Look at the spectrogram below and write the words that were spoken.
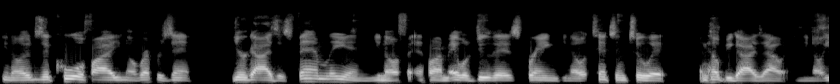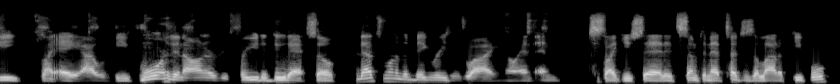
you know, is it cool if I, you know, represent your guys' family? And, you know, if, if I'm able to do this, bring, you know, attention to it and help you guys out. And, you know, he's like, Hey, I would be more than honored for you to do that. So that's one of the big reasons why, you know, and, and just like you said, it's something that touches a lot of people.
